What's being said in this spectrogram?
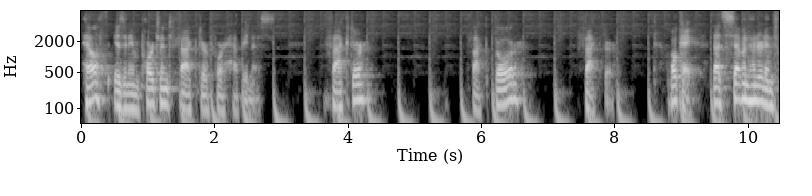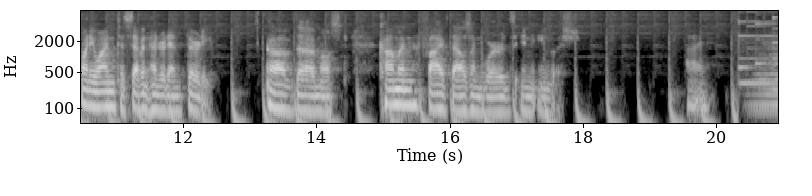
Health is an important factor for happiness. Factor, factor, factor. Okay, that's 721 to 730 of the most common 5,000 words in English. Bye.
